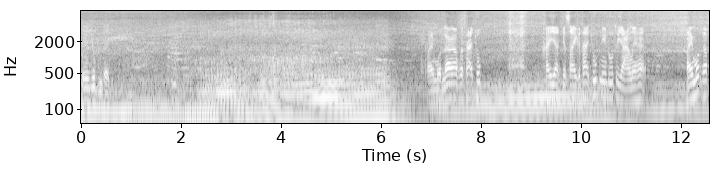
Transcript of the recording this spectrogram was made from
นี่ยุบเลย ไปหมดแล้วครับกระทะชุบ ใครอยากจะใส่กระทะชุบนี่ดูตัวอย่างเลยฮะ ไปหมดครับ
